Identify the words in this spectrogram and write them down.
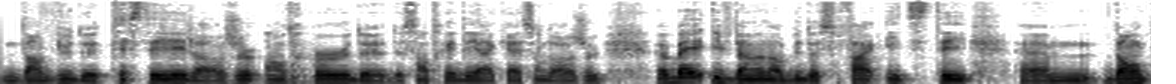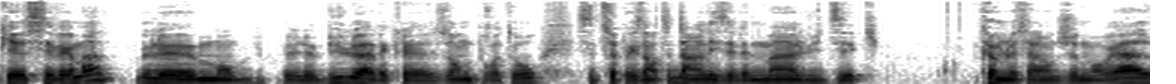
dans le but de tester leurs jeux entre eux, de, de s'entraider à la création de leurs jeux. ben, évidemment, dans le but de se faire éditer. donc, c'est vraiment le, but avec le Zone Proto, c'est de se présenter dans les événements ludiques comme le Salon du jeu de Montréal.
